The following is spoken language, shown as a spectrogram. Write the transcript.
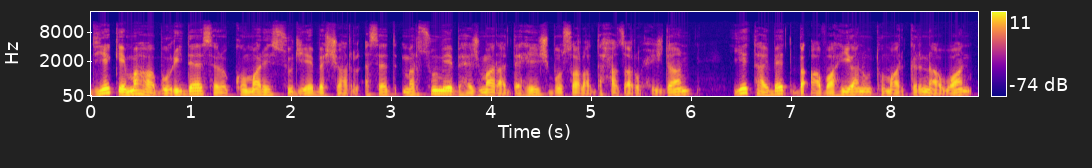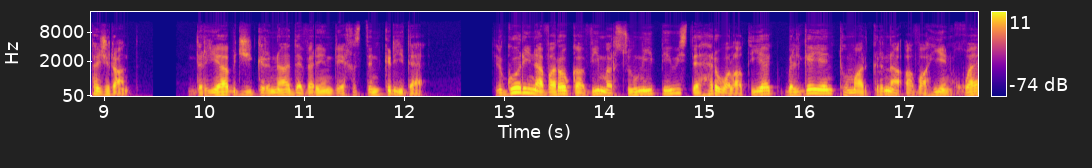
Di yekê meha borî de Serokkomarê Sûriyê Beşar El Esed Mersûmê bi hejmara dehê ji bo sala du hezar û hejde an yê taybet bi avahiyan û tomarkirina wan pejirand. Di riya bicîkirina deverên rêxistinkirî de, li gorî naveroka vî mersûmî pêwîst e her welatiyek belgeyên tomarkirina avahiyên xwe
